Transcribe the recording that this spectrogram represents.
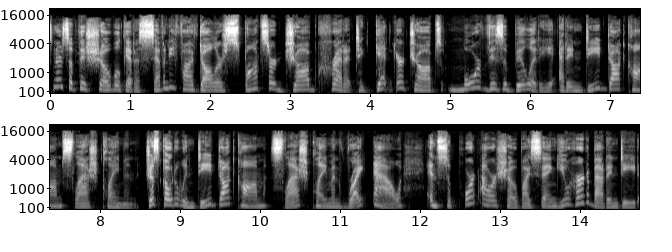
listeners of this show will get a $75 sponsored job credit to get your jobs more visibility at Indeed.com slash Claman. Just go to Indeed.com slash Claman right now and support our show by saying you heard about Indeed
